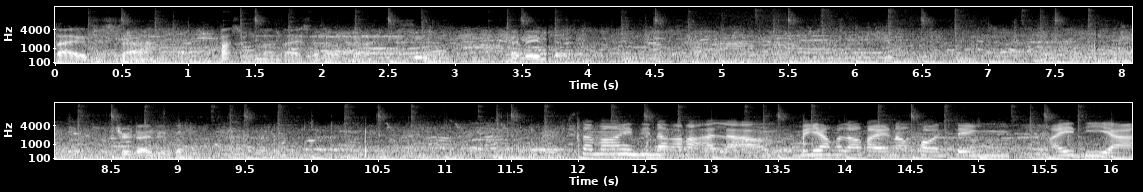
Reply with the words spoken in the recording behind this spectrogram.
tayo dito sa... Pasok na tayo sa loob. Hi babe. Picture tayo dito. Sa mga hindi nakakaalam, bigyan ko lang kayo ng konting idea,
